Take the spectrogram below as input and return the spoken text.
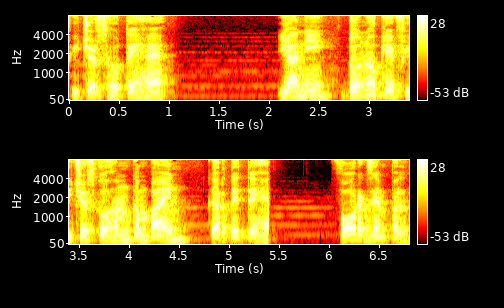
फीचर्स होते हैं। यानी दोनों के फीचर्स को हम कंबाइन कर देते हैं। फॉर एग्ज़ाम्पल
